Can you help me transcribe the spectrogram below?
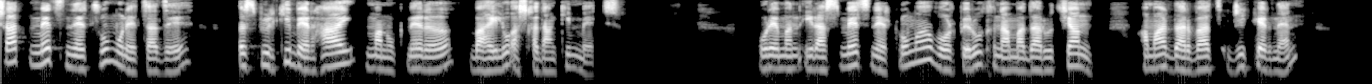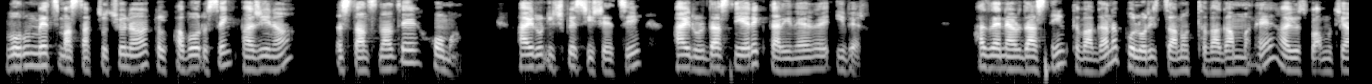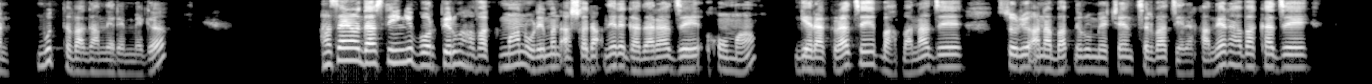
շատ մեծ ներդրում ունեցած է ըսպյուրքի մեր հայ մանուկները բահելու աշխատանքի մեջ։ Ուրեմն իրաս մեծ ներդրումը որպերու խնամադարության համար դարված ջիքերն են, որու մեծ մասնակցությունը գլխավոր ասենք բաժինը ստանցնած է հոմա։ Հայրուն ինչպես հիշեցի 113 տարիները ի վեր 1915 թվականը բոլորից ծանոթ թվական մն է հայոց պատմության մութ թվականները մեկը 1915-ի որպերու հավաքման ուրեմն աշխատանքները գդարած է հոմա գերակրած է բահբանած է սորյո անաբատներու մեջ են ծրված երեխաներ հավաքած է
